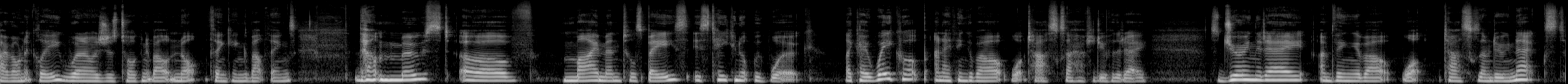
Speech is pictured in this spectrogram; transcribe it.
ironically, when I was just talking about not thinking about things, that most of my mental space is taken up with work. Like I wake up and I think about what tasks I have to do for the day. So during the day, I'm thinking about what tasks I'm doing next,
